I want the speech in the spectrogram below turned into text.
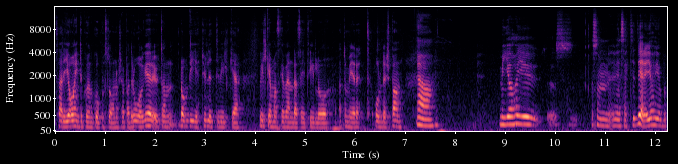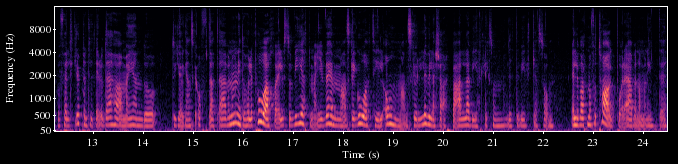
så hade jag inte kunnat gå på stan och köpa droger utan de vet ju lite vilka, vilka man ska vända sig till och att de är rätt åldersspann. Ja. Men jag har ju, som vi har sagt tidigare, jag har jobbat på fältgruppen tidigare och där hör man ju ändå, tycker jag ganska ofta, att även om man inte håller på själv så vet man ju vem man ska gå till om man skulle vilja köpa. Alla vet liksom lite vilka som, eller vart man får tag på det även om man inte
